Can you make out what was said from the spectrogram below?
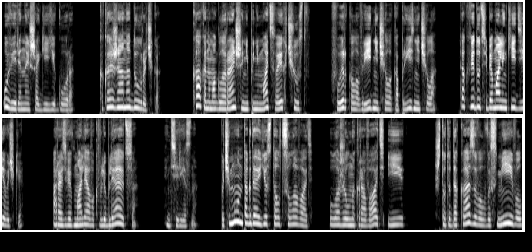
уверенные шаги Егора. Какая же она дурочка! Как она могла раньше не понимать своих чувств? Фыркала, вредничала, капризничала. Так ведут себя маленькие девочки. А разве в малявок влюбляются? Интересно, почему он тогда ее стал целовать? Уложил на кровать и... Что-то доказывал, высмеивал,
